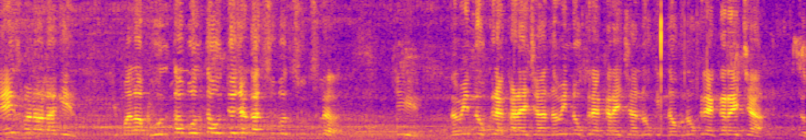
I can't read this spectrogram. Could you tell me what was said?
पुन्हा हेच म्हणावं लागेल की मला बोलता बोलता उद्योजकांसोबत सुचलं की नवीन नोकऱ्या काढायच्या नवीन नोकऱ्या करायच्या नोक नोकऱ्या करायच्या. तर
